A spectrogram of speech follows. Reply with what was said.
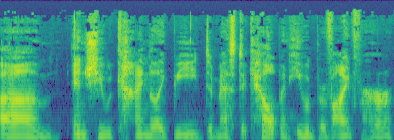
um, and she would kind of like be domestic help, and he would provide for her.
